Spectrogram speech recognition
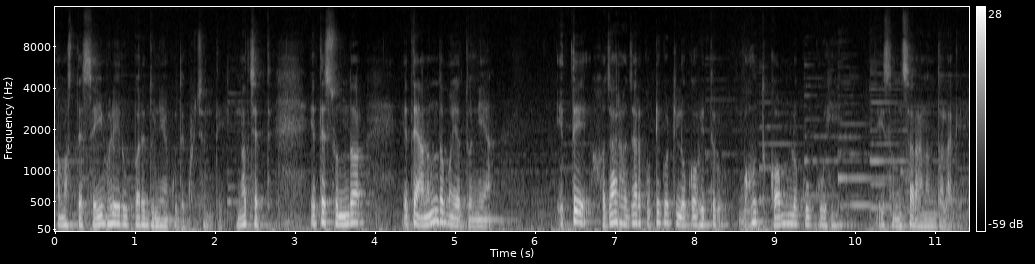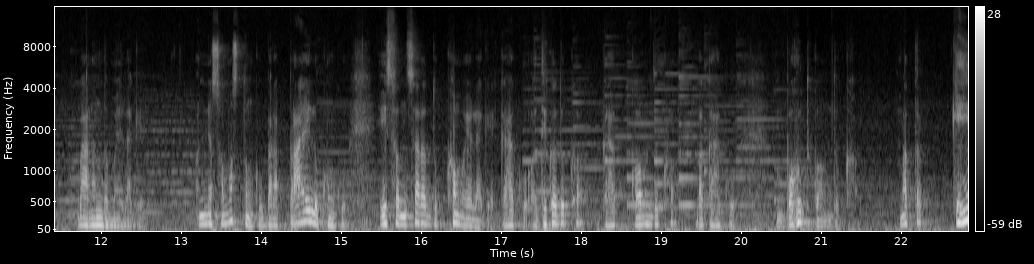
ସମସ୍ତେ ସେଇଭଳି ରୂପରେ ଦୁନିଆକୁ ଦେଖୁଛନ୍ତି। ନଚେତ୍ ଏତେ ସୁନ୍ଦର ଏତେ ଆନନ୍ଦମୟ ଦୁନିଆ ଏତେ ହଜାର ହଜାର କୋଟି କୋଟି ଲୋକ ଭିତରୁ ବହୁତ କମ୍ ଲୋକକୁ ହିଁ এই ସଂସାର ଆନନ୍ଦ ଲାଗେ ବା ଆନନ୍ଦମୟ ଲାଗେ ଅନ୍ୟ ସମସ୍ତଙ୍କୁ ବା ପ୍ରାୟ ଲୋକଙ୍କୁ ଏହି ସଂସାର ଦୁଃଖମୟ ଲାଗେ କାହାକୁ ଅଧିକ ଦୁଃଖ କାହାକୁ କମ୍ ଦୁଃଖ ବା କାହାକୁ ବହୁତ କମ୍ ଦୁଃଖ ମାତ୍ର କେହି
